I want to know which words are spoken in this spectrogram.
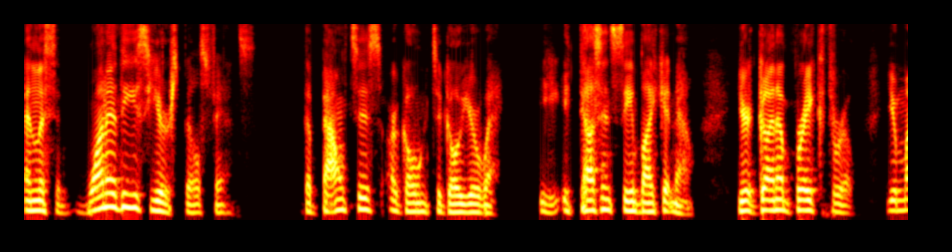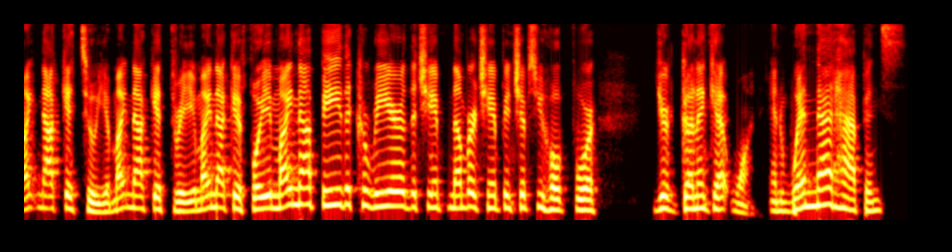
And listen, one of these years, Bills fans, the bounces are going to go your way. It doesn't seem like it now. You're going to break through. You might not get two, you might not get three, you might not get four, you might not be the career, the champ number of championships you hope for. You're going to get one. And when that happens,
